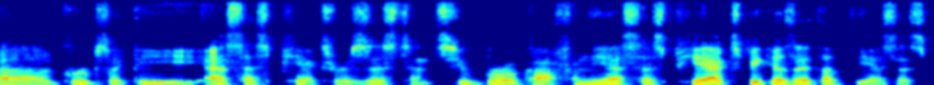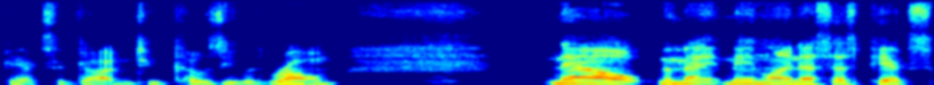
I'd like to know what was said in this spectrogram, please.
uh, groups like the SSPX resistance who broke off from the SSPX because they thought the SSPX had gotten too cozy with Rome. Now, the ma- mainline SSPX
